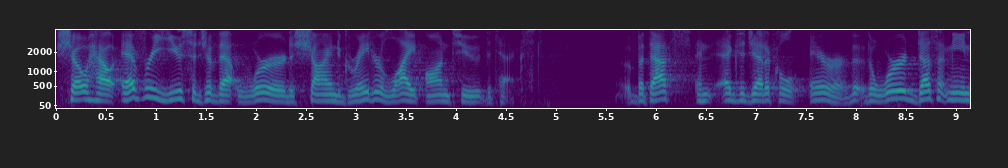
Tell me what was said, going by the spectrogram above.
show how every usage of that word shined greater light onto the text. But that's an exegetical error. The, the word doesn't mean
